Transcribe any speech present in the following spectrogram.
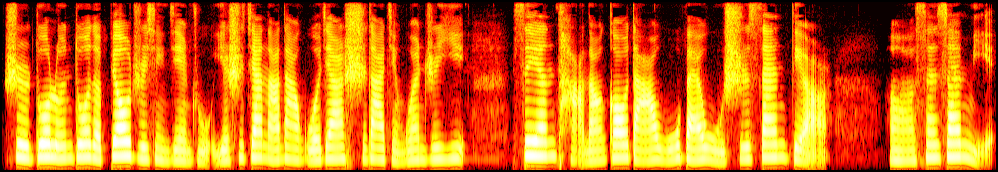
是多伦多的标志性建筑，也是加拿大国家十大景观之一。CN 塔呢，高达五百五十三点呃三三米，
